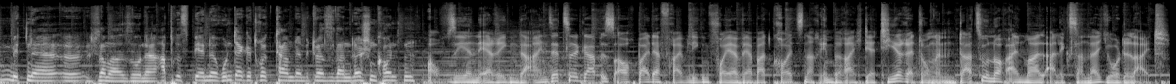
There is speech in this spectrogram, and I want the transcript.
mit einer, ich sag mal, so einer Abrissbirne runtergedrückt haben, damit wir sie dann löschen konnten. Aufsehenerregende Einsätze gab es auch bei der Freiwilligen Feuerwehr Bad Kreuznach im Bereich der Tierrettungen. Dazu noch einmal Alexander Jodeleit.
